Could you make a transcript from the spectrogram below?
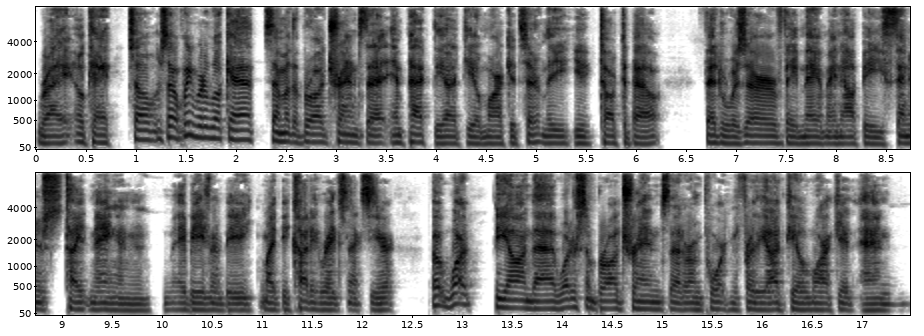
Right. Okay. So, so if we were to look at some of the broad trends that impact the IPO market, certainly you talked about Federal Reserve. They may or may not be finished tightening and maybe even be, might be cutting rates next year. But what beyond that, what are some broad trends that are important for the IPO market and,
